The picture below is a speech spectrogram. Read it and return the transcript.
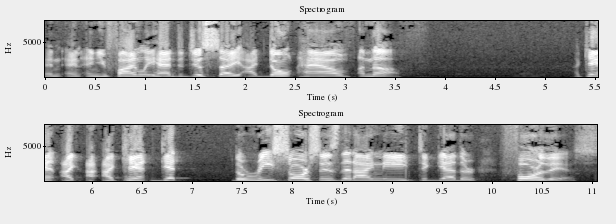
and, and, and you finally had to just say, I don't have enough. I can't I, I can't get the resources that I need together for this.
